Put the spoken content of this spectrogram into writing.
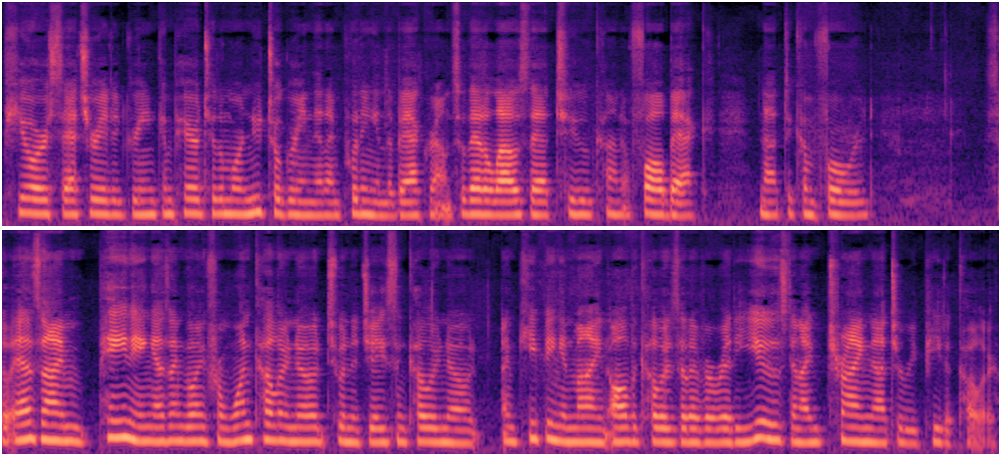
pure saturated green compared to the more neutral green that I'm putting in the background. So that allows that to kind of fall back, not to come forward. So as I'm painting, as I'm going from one color note to an adjacent color note, I'm keeping in mind all the colors that I've already used and I'm trying not to repeat a color,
